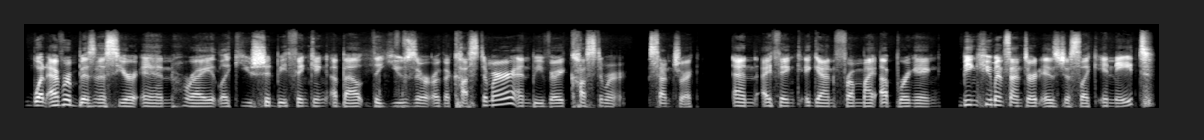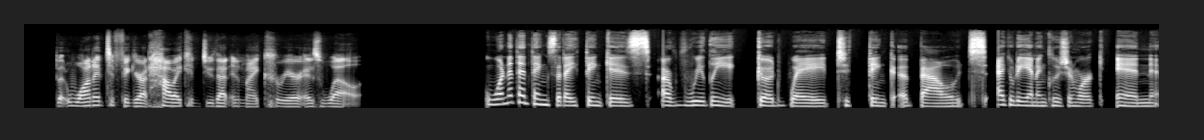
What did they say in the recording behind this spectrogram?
whatever business you're in, right? Like you should be thinking about the user or the customer and be very customer centric. And I think, again, from my upbringing, being human centered is just like innate, but wanted to figure out how I could do that in my career as well. One of the things that I think is a really good way to think about equity and inclusion work in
